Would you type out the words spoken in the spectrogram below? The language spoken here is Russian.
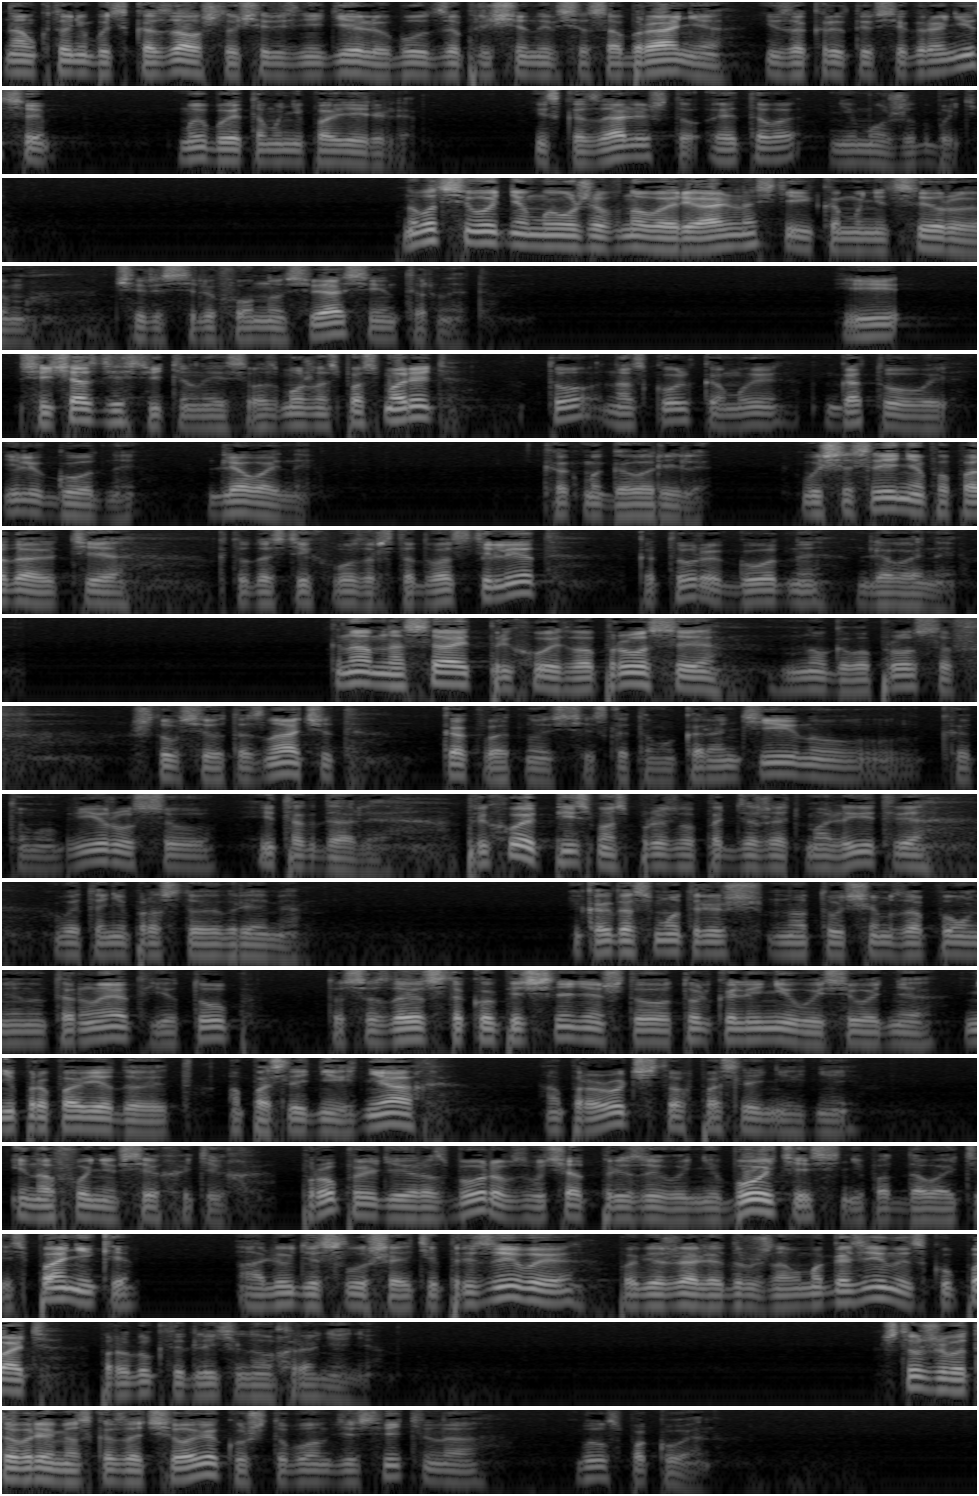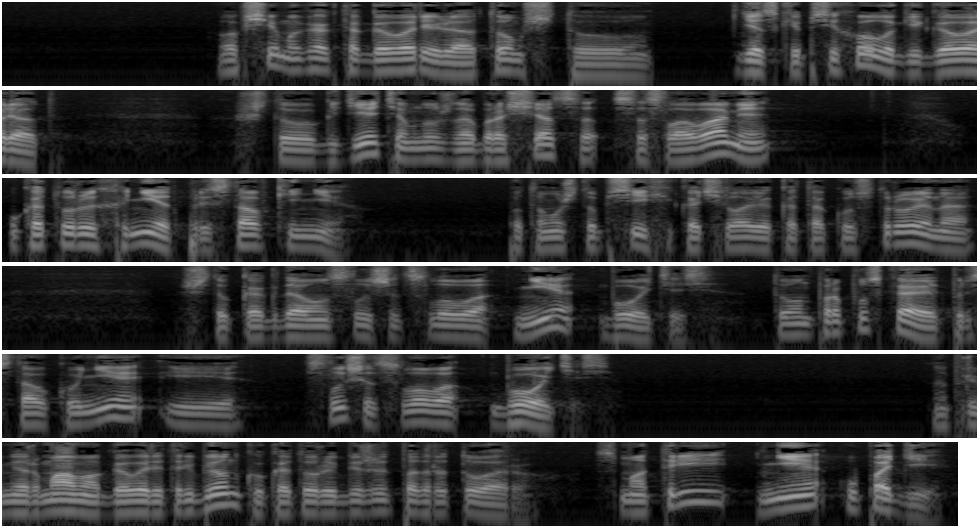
нам кто-нибудь сказал, что через неделю будут запрещены все собрания и закрыты все границы, мы бы этому не поверили и сказали, что этого не может быть. Но вот сегодня мы уже в новой реальности и коммуницируем через телефонную связь и интернет. И сейчас действительно есть возможность посмотреть, то, насколько мы готовы или годны для войны. Как мы говорили, в вычисления попадают те, кто достиг возраста 20 лет, которые годны для войны. К нам на сайт приходят вопросы, много вопросов, что все это значит, как вы относитесь к этому карантину, к этому вирусу и так далее. Приходят письма с просьбой поддержать молитве в это непростое время – и когда смотришь на то, чем заполнен интернет, YouTube, то создается такое впечатление, что только ленивый сегодня не проповедует о последних днях, о пророчествах последних дней. И на фоне всех этих проповедей и разборов звучат призывы «не бойтесь, не поддавайтесь панике», а люди, слушая эти призывы, побежали дружно в магазин и скупать продукты длительного хранения. Что же в это время сказать человеку, чтобы он действительно был спокоен. Вообще мы как-то говорили о том, что детские психологи говорят, что к детям нужно обращаться со словами, у которых нет приставки «не». Потому что психика человека так устроена, что когда он слышит слово «не бойтесь», то он пропускает приставку «не» и слышит слово «бойтесь». Например, мама говорит ребенку, который бежит по тротуару, смотри, не упади.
